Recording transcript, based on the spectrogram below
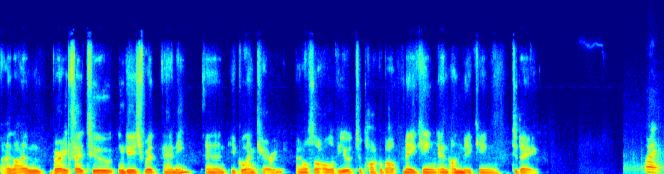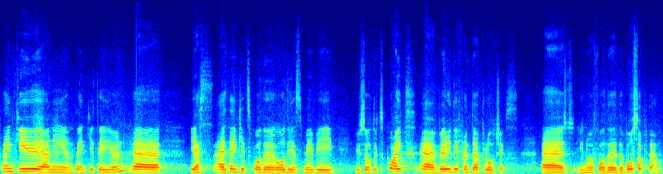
and I'm very excited to engage with Annie and Ikko and Keri, and also all of you to talk about making and unmaking today. All right, thank you, Annie, and thank you, Taeyoon. Uh, yes, I think it's for the audience, maybe you thought it's quite uh, very different approaches, uh, you know, for the, the both of them.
